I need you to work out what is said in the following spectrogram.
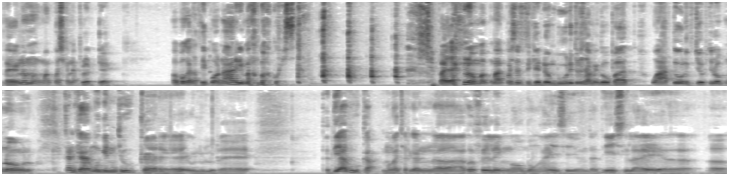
bayangnya mak kena beledek. Apa kata tiponari mak makwes bayang no mak makwes terus digendong buri terus sampai gobat watu terus jawab celup no kan gak mungkin juga rek unu rek. Jadi aku gak mengajarkan uh, aku feeling ngomong aja sih tadi istilahnya uh, uh,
